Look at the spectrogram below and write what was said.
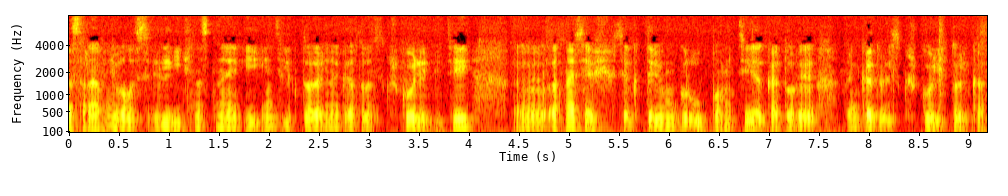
сравнивалась личностная и интеллектуальная готовность к школе детей, относящихся к трем группам. Те, которые готовились к школе только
